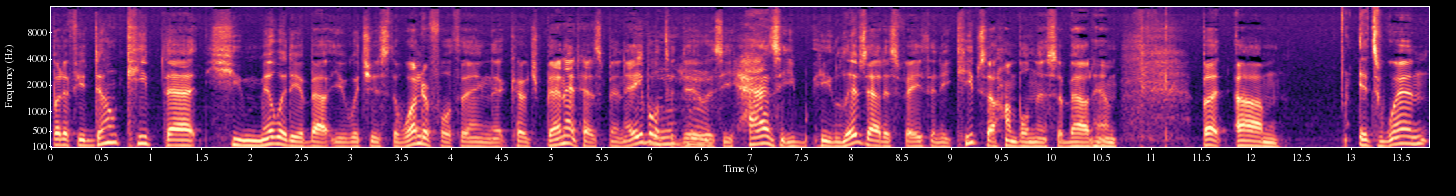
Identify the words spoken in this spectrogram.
But if you don't keep that humility about you, which is the wonderful thing that Coach Bennett has been able to do, is he has he he lives out his faith and he keeps a humbleness about him. But um, it's when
